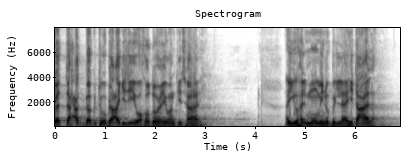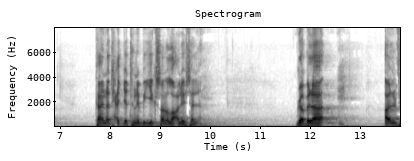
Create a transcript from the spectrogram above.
قد تحققت بعجزي وخضوعي وانكساري. أيها المؤمن بالله تعالى كانت حجة نبيك صلى الله عليه وسلم قبل ألف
